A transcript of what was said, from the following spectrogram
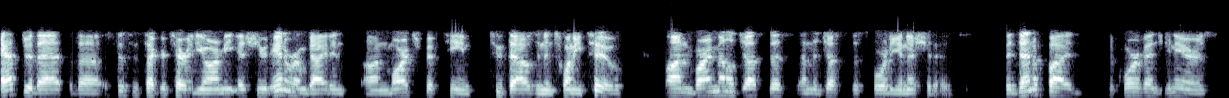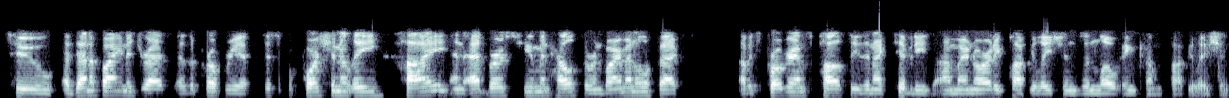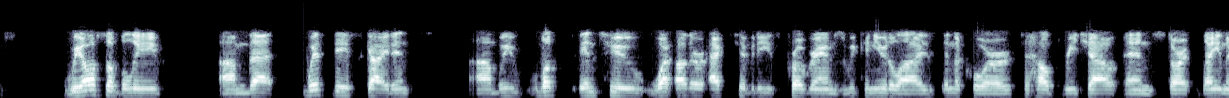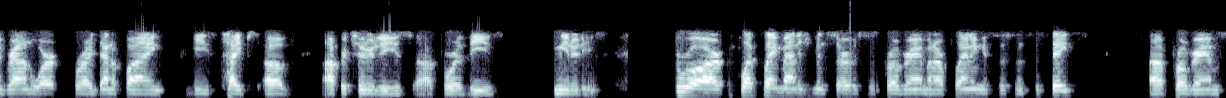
After that, the Assistant Secretary of the Army issued interim guidance on March 15, 2022 on environmental justice and the Justice 40 initiatives. It identified the Corps of Engineers to identify and address as appropriate disproportionately high and adverse human health or environmental effects of its programs, policies, and activities on minority populations and low income populations. We also believe um, that with this guidance, um, we looked into what other activities, programs we can utilize in the Corps to help reach out and start laying the groundwork for identifying these types of opportunities uh, for these communities. Through our floodplain management services program and our planning assistance to states uh, programs,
